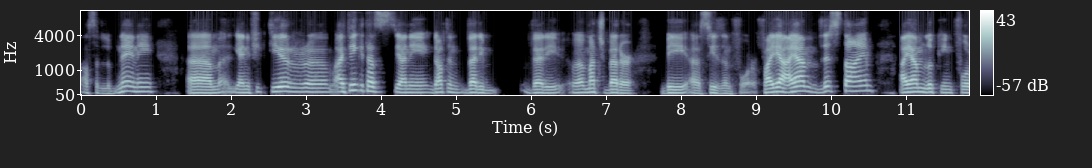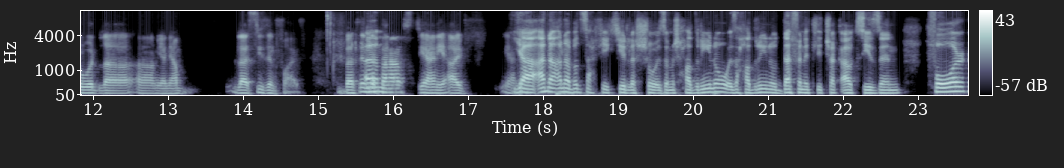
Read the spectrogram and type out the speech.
أصل لبناني. um, يعني في كثير I think it has يعني gotten very very uh, much better be uh, season four. فيا I am this time I am looking forward ل um, يعني عم ل season five. But in um, the past يعني I've يعني يا انا انا بنصح فيه كثير للشو اذا مش حاضرينه واذا حاضرينه definitely check out season 4 آه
